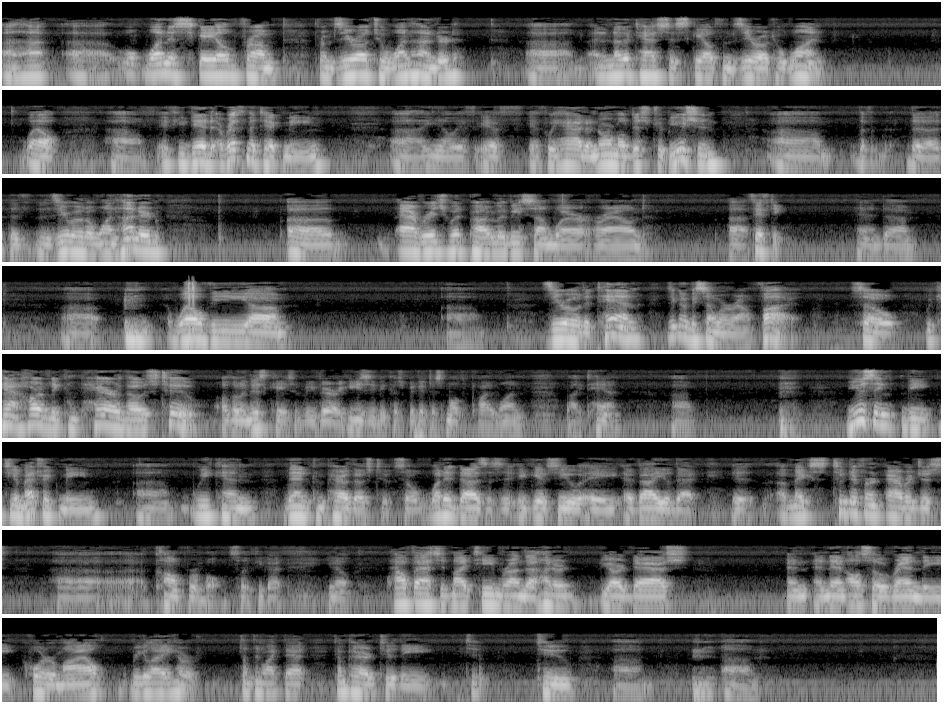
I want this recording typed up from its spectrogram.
uh, one is scaled from from zero to 100, and another test is scaled from zero to one. Well, Uh, if you did arithmetic mean, uh, you know, if, if, if we had a normal distribution, um, the, the, the, the 0 to 100 uh, average would probably be somewhere around uh, 50. And um, uh, well, the um, uh, 0 to 10 is going to be somewhere around 5. So we can't hardly compare those two, although in this case it would be very easy because we could just multiply 1 by 10. Uh, using the geometric mean, uh, we can then compare those two. So what it does is it, it gives you a, a, value that it, uh, makes two different averages uh, comparable. So if you got, you know, how fast did my team run the 100 yard dash and, and then also ran the quarter mile relay or something like that compared to the to to um, um,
